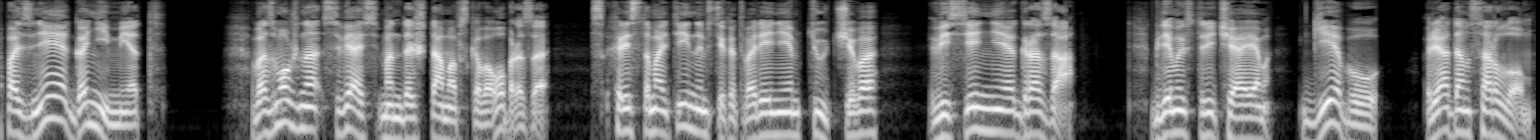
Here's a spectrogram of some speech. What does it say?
позднее Ганимед. Возможно, связь мандельштамовского образа с хрестоматийным стихотворением Тютчева «Весенняя гроза», где мы встречаем Гебу рядом с орлом.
